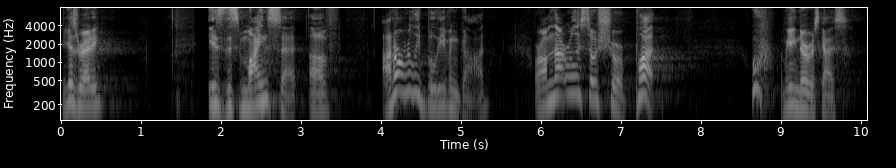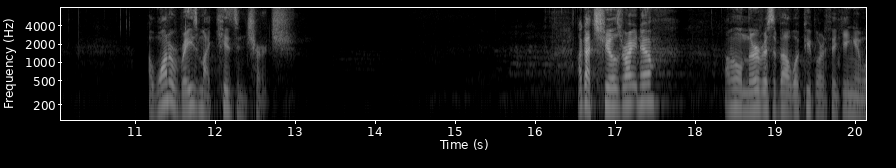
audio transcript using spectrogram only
You guys ready? Is this mindset of I don't really believe in God, or I'm not really so sure, but whew, I'm getting nervous, guys. I want to raise my kids in church. I got chills right now. I'm a little nervous about what people are thinking. And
